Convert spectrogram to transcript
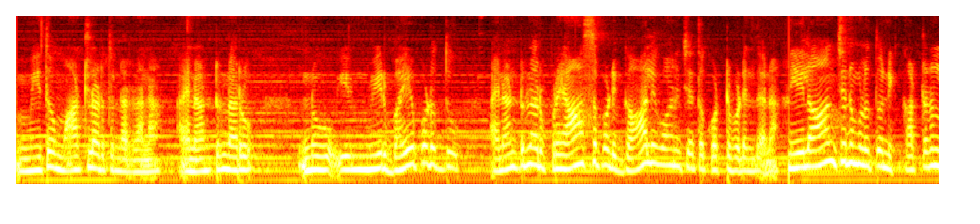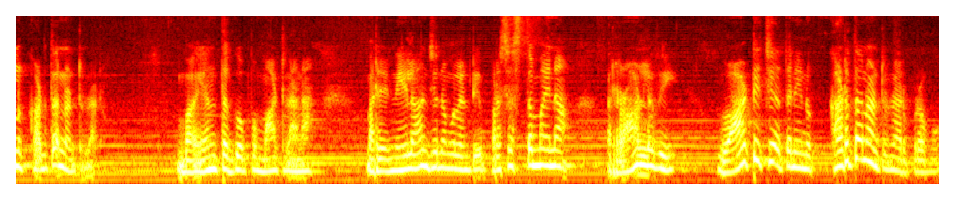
మీతో మాట్లాడుతున్నారు నాన్న. ఆయన అంటున్నారు నువ్వు మీరు భయపడొద్దు. ఆయన అంటున్నారు ప్రయాసపడి గాలివాని చేత కొట్టబడిందన? నీలాంజనములతో నీ కట్టడలను కడతానంటున్నారు బా ఎంత గొప్ప మాట నాన్న మరి నీలాంజనములు అంటే ప్రశస్తమైన రాళ్ళవి. వాటి చేత నేను కడతానంటున్నారు ప్రభు.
